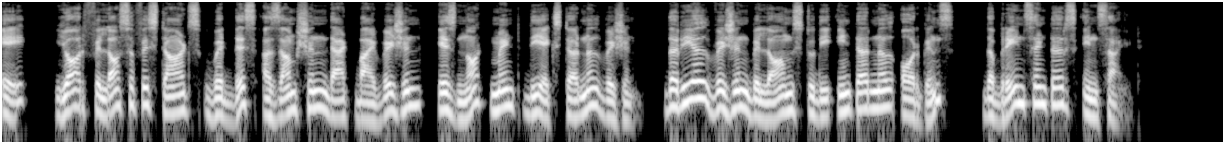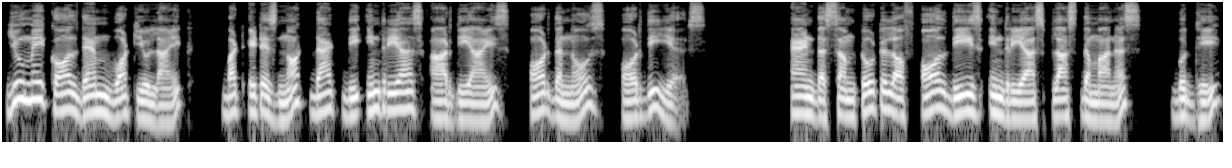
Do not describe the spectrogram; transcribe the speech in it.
A. Your philosophy starts with this assumption that by vision is not meant the external vision. The real vision belongs to the internal organs, the brain centers inside. You may call them what you like, but it is not that the indriyas are the eyes, or the nose, or the ears. And the sum total of all these indriyas plus the manas, buddhi,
